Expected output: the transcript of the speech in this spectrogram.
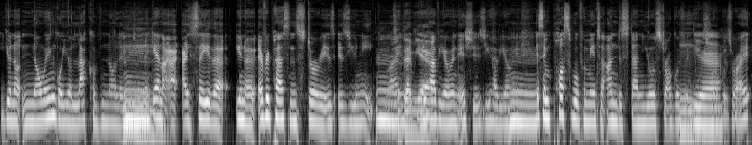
you're not knowing or your lack of knowledge. And mm. again, I, I say that you know every person's story is, is unique, mm. right? them, like yeah. you have your own issues, you have your own. Mm. It's impossible for me to understand your struggles and your Yeah. struggles, right?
